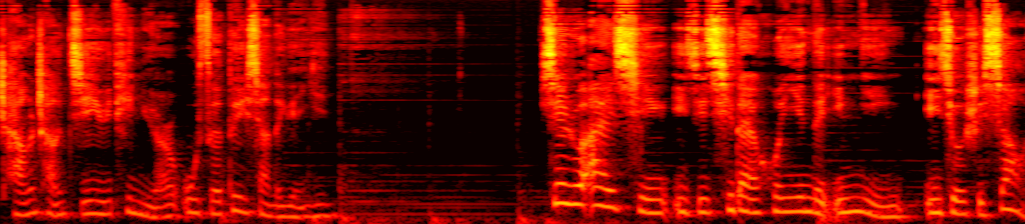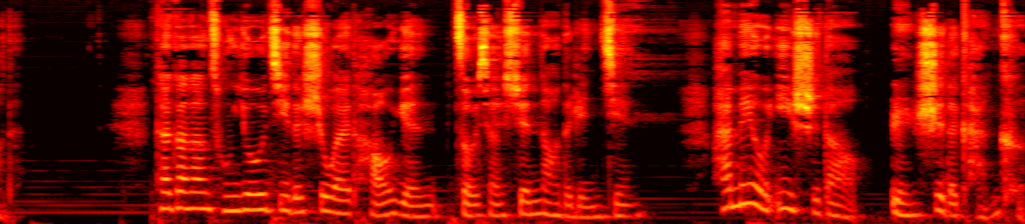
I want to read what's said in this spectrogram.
常常急于替女儿物色对象的原因。陷入爱情以及期待婚姻的英宁依旧是笑的。她刚刚从幽寂的世外桃源走向喧闹的人间，还没有意识到人世的坎坷。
